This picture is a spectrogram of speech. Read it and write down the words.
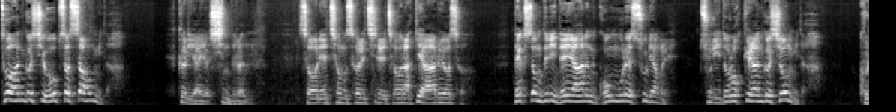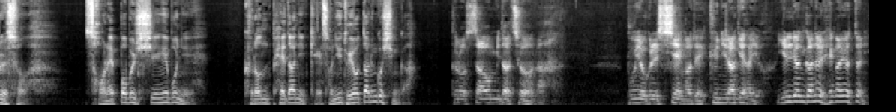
더한 것이 없었사옵니다. 그리하여 신들은 선해청 설치를 전하께 아뢰어서 백성들이 내야 하는 공물의 수량을 줄이도록 꾀한 것이옵니다. 그래서 선해법을 시행해 보니 그런 폐단이 개선이 되었다는 것인가? 그렇사옵니다, 전하. 부역을 시행하되 균일하게 하여 1년간을 행하였더니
